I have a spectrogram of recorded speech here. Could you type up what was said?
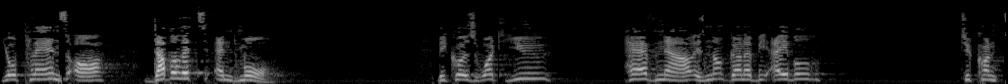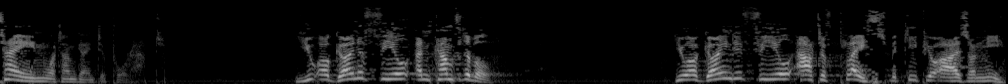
your plans are, double it and more. Because what you have now is not going to be able to contain what I'm going to pour out. You are going to feel uncomfortable. You are going to feel out of place, but keep your eyes on me.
